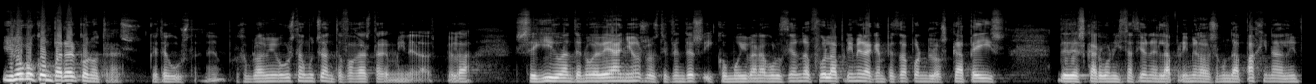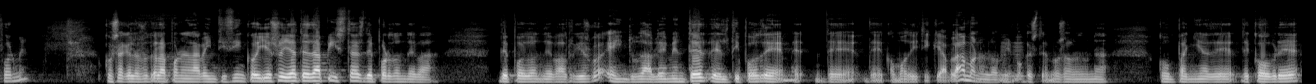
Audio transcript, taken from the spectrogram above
Y luego comparar con otras que te gustan. ¿eh? Por ejemplo, a mí me gusta mucho Antofagasta Minerals. Yo la seguí durante nueve años, los diferentes, y cómo iban evolucionando. Fue la primera que empezó a poner los KPIs de descarbonización en la primera o la segunda página del informe, cosa que los otros la ponen a la 25, y eso ya te da pistas de por dónde va de por dónde va el riesgo e indudablemente del tipo de, de, de commodity que hablamos. No es lo mismo uh -huh. que estemos hablando de una compañía de, de, cobre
